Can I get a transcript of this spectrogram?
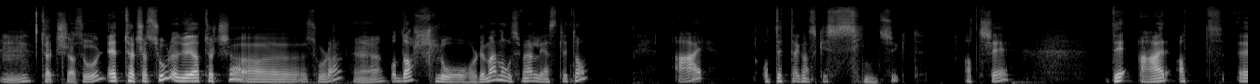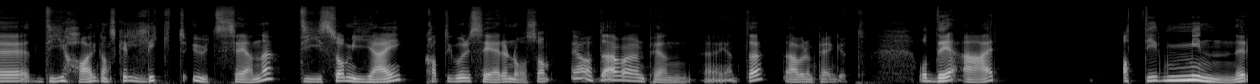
Mm, touch av sol. Et touch av sol. Vi har toucha sola. Ja. Og da slår det meg noe som jeg har lest litt om, er Og dette er ganske sinnssykt at skjer. Det er at eh, de har ganske likt utseende, de som jeg kategoriserer nå som Ja, der var en pen eh, jente. Der var en pen gutt. Og det er at de minner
